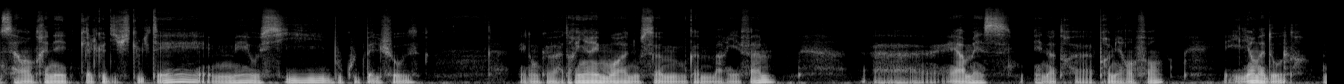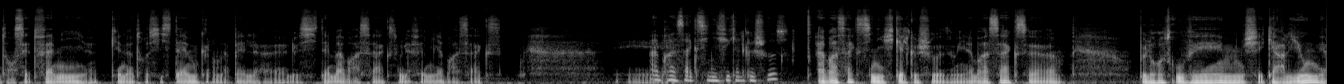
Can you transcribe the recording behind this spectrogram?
ça a entraîné quelques difficultés, mais aussi beaucoup de belles choses. Et donc euh, Adrien et moi, nous sommes comme mari et femme. Euh, Hermès est notre premier enfant, et il y en a d'autres dans cette famille qui est notre système, que l'on appelle le système Abrasax ou la famille Abrasax. Abrasax signifie quelque chose? Abrasax signifie quelque chose, oui. Abrasax, on peut le retrouver chez Carl Jung,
